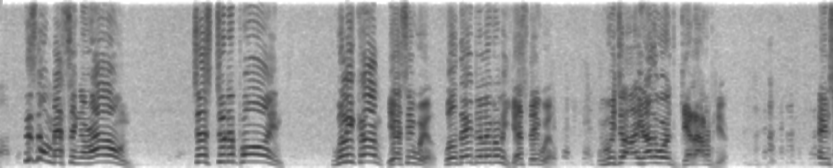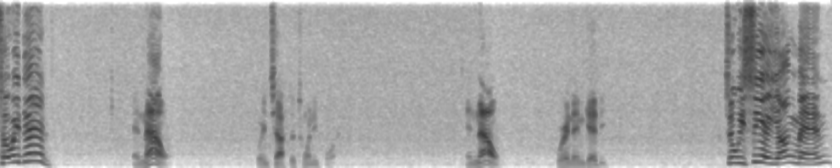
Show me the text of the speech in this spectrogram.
Awesome. There's no messing around. Just to the point. Will he come? Yes, he will. Will they deliver me? Yes, they will. Which, in other words, get out of here. And so we did. And now, we're in chapter 24. And now, we're in En Gedi. So we see a young man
